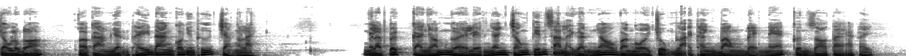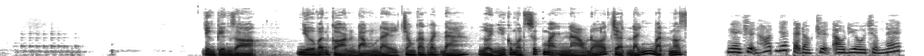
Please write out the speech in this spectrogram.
Trong lúc đó, họ cảm nhận thấy đang có những thứ chẳng lành. Ngay lập tức cả nhóm người liền nhanh chóng tiến sát lại gần nhau và ngồi trụm lại thành vòng để né cơn gió ác ấy. Những tiếng gió Như vẫn còn đọng đầy trong các vách đá, Rồi như có một sức mạnh nào đó chợt đánh bật nó. Nghe chuyện hot nhất tại đọc audio.net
